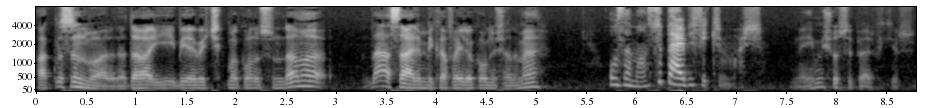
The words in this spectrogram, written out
Haklısın bu arada daha iyi bir eve çıkma konusunda ama daha salim bir kafayla konuşalım ha. O zaman süper bir fikrim var. Neymiş o süper fikir?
